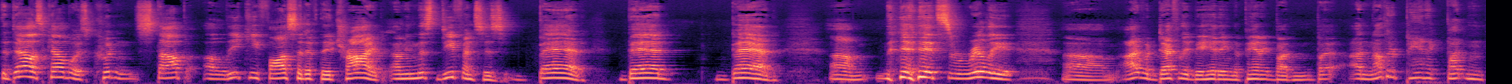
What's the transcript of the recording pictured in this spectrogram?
The Dallas Cowboys couldn't stop a leaky faucet if they tried. I mean, this defense is bad, bad, bad. Um, it's really, um, I would definitely be hitting the panic button. But another panic button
